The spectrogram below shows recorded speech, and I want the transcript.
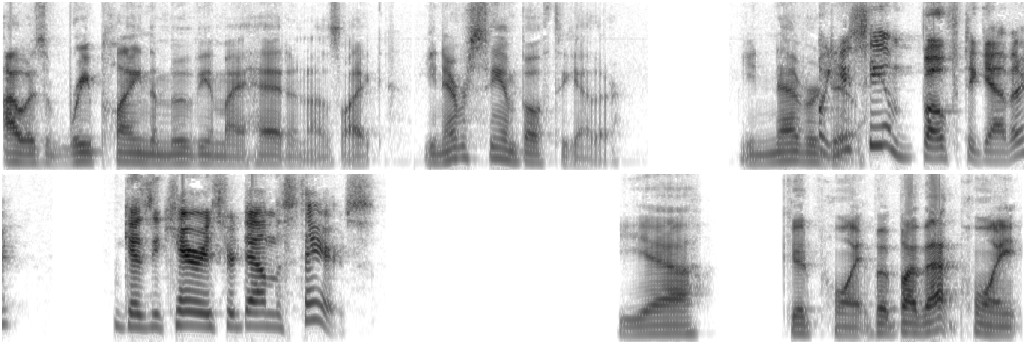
I was replaying the movie in my head, and I was like, you never see them both together. You never oh, well, do. You see them both together because he carries her down the stairs. Yeah, good point. But by that point,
